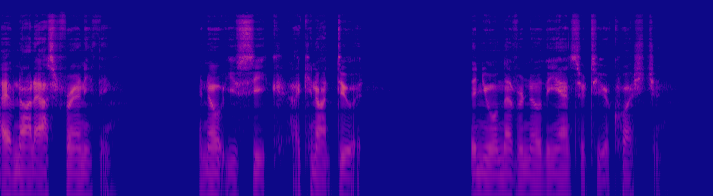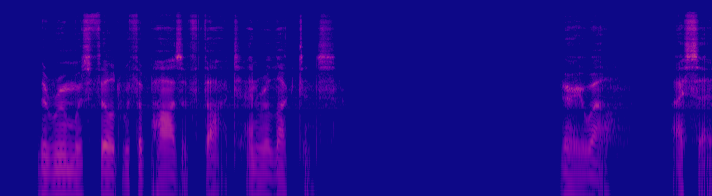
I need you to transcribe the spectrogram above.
I have not asked for anything. I know what you seek. I cannot do it. Then you will never know the answer to your question. The room was filled with a pause of thought and reluctance. Very well, I said.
